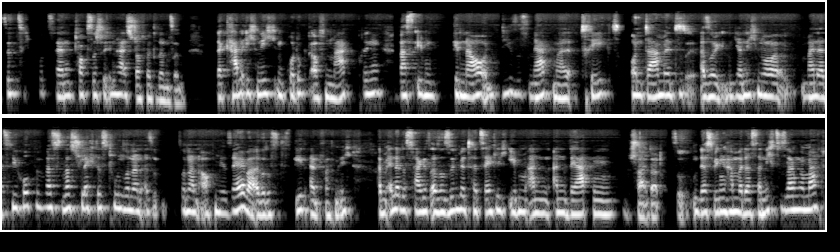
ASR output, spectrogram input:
70 Prozent toxische Inhaltsstoffe drin sind. Da kann ich nicht ein Produkt auf den Markt bringen, was eben genau dieses Merkmal trägt und damit also ja nicht nur meiner Zielgruppe was was Schlechtes tun, sondern also sondern auch mir selber. Also das, das geht einfach nicht am Ende des Tages also sind wir tatsächlich eben an, an Werten gescheitert. So. Und deswegen haben wir das dann nicht zusammen gemacht.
